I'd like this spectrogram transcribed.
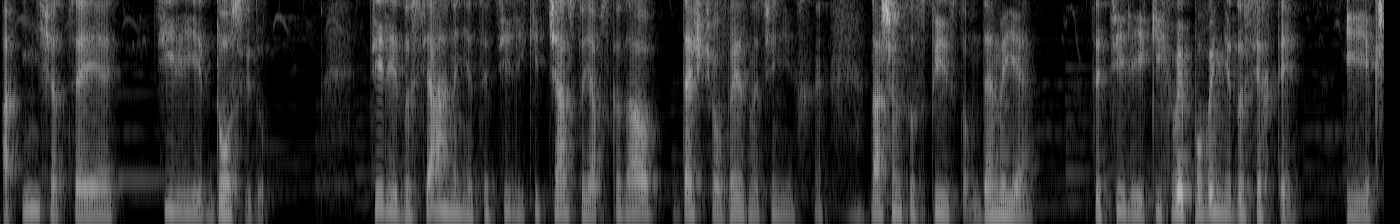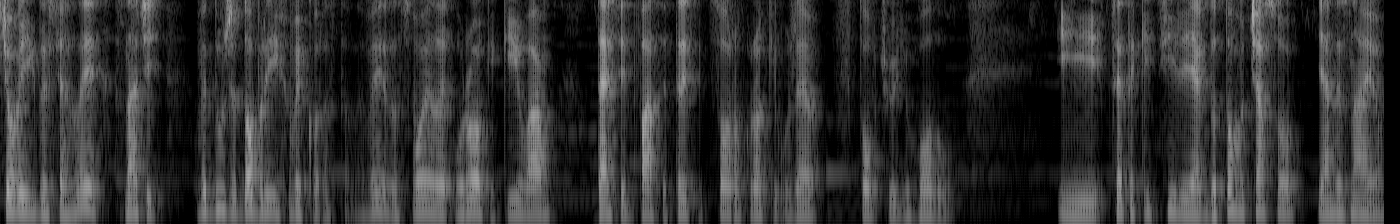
а інша це є цілі досвіду. Цілі досягнення це цілі, які часто, я б сказав, дещо визначені нашим суспільством, де ми є. Це цілі, яких ви повинні досягти. І якщо ви їх досягли, значить ви дуже добре їх використали. Ви засвоїли урок, який вам 10, 20, 30, 40 років вже втовчують голову. І це такі цілі, як до того часу, я не знаю,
